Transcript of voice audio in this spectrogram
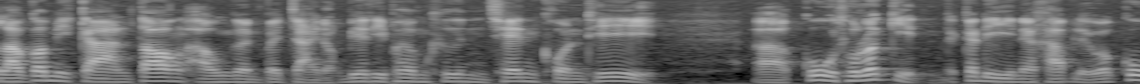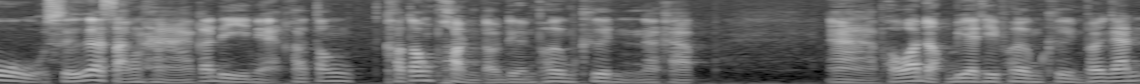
เราก็มีการต้องเอาเงินไปจ่ายดอกเบี้ยที่เพิ่มขึ้น เช่นคนที่กู้ธุรกิจก็ดีนะครับ หรือว่ากู้ซื้ออสังหาก็ดีเนี่ยเขาต้องเขาต้องผ่อนต่อเดือนเพิ่มขึ้นนะครับ อ่าเพราะว่าดอกเบี้ยที่เพิ่มขึ้น เพราะงั้น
